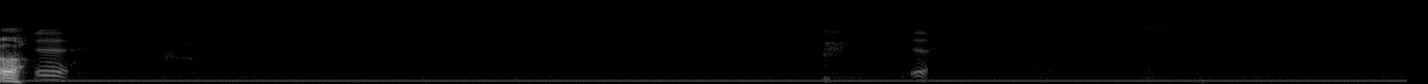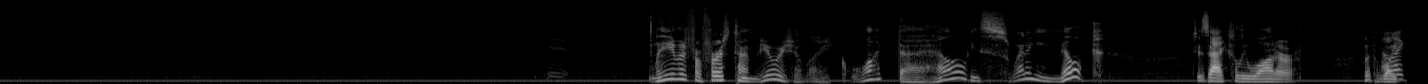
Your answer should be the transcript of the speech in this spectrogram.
oh Ugh. Ugh. And even for first time viewers, you're like, what the hell? He's sweating milk, which is actually water with I white like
